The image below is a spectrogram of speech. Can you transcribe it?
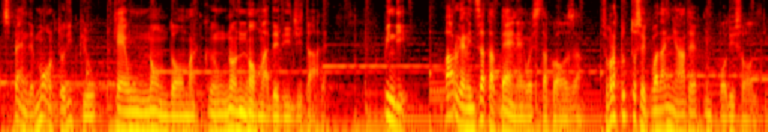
spende molto di più che un non, doma, un non nomade digitale. Quindi va organizzata bene questa cosa, soprattutto se guadagnate un po' di soldi.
